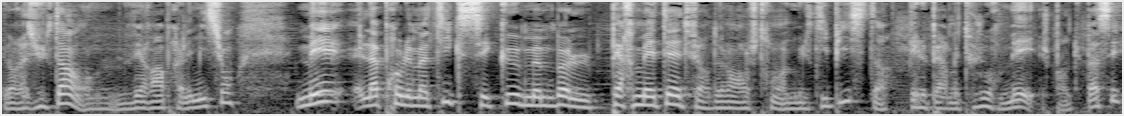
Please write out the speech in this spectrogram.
le résultat, on le verra après l'émission. Mais la problématique, c'est que Mumble permettait de faire de l'enregistrement multipiste, et le permet toujours, mais je parle du passé.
